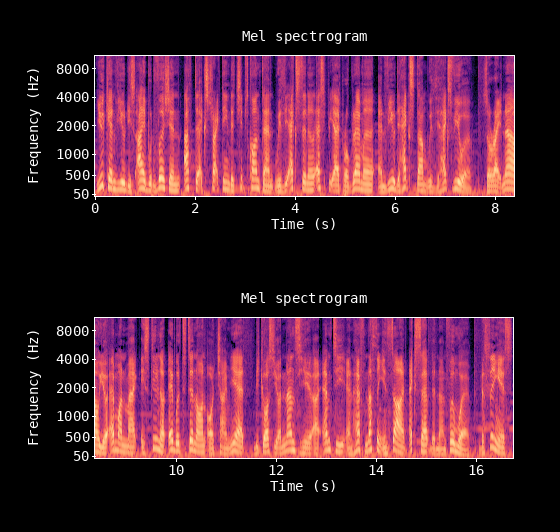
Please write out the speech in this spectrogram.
you can view this iBoot version after extracting the chip's content with the external SPI programmer and view the hex dump with the hex viewer. So right now, your M1 Mac is still not able to turn on or chime yet because your NANDs here are empty and have nothing inside except the NAND firmware. The thing is,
